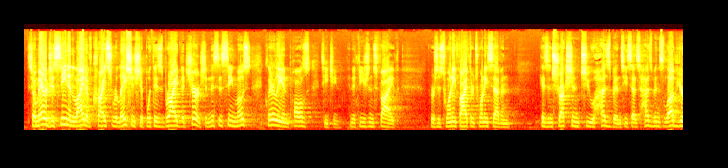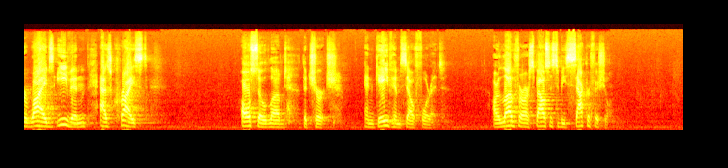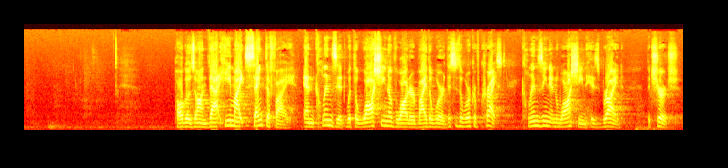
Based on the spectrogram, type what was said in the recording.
So, marriage is seen in light of Christ's relationship with his bride, the church. And this is seen most clearly in Paul's teaching in Ephesians 5, verses 25 through 27. His instruction to husbands he says, Husbands, love your wives even as Christ also loved the church and gave himself for it. Our love for our spouses to be sacrificial Paul goes on, that he might sanctify and cleanse it with the washing of water by the word. This is the work of Christ, cleansing and washing his bride, the church,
